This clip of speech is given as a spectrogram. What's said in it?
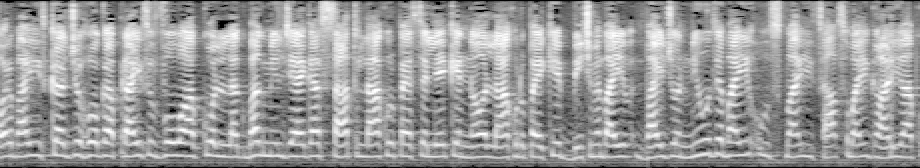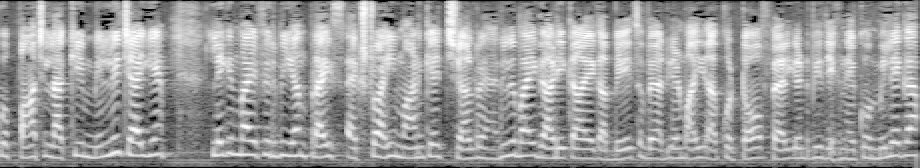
और भाई इसका जो होगा प्राइस वो आपको लगभग मिल जाएगा सात लाख रुपए से लेके नौ लाख रुपए के बीच में भाई भाई जो न्यूज़ है भाई, उस भाई हिसाब से भाई गाड़ी आपको पाँच लाख की मिलनी चाहिए। लेकिन भाई, फिर भी हम प्राइस एक्स्ट्रा ही मान के चल रहे हैं। क्योंकि भाई, गाड़ी का आएगा बेस वेरिएंट भाई, आपको टॉप वेरिएंट भी देखने को मिलेगा।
